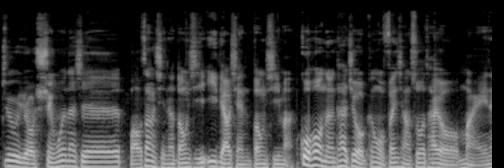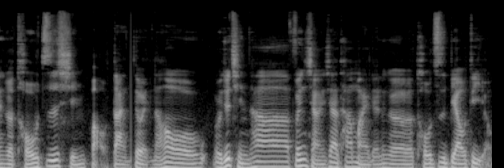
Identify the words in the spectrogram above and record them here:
就有询问那些保障型的东西、医疗险的东西嘛。过后呢，他就有跟我分享说，他有买那个投资型保单。对。然后我就请他分享一下他买的那个投资标的哦。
